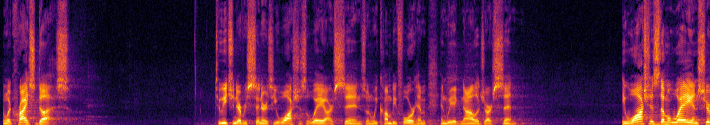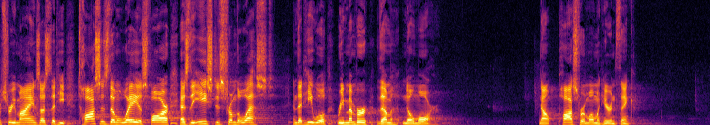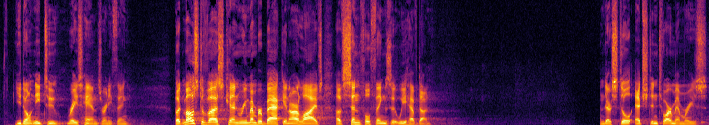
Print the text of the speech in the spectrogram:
And what Christ does to each and every sinner he washes away our sins when we come before him and we acknowledge our sin. He washes them away, and Scripture reminds us that He tosses them away as far as the east is from the west, and that He will remember them no more. Now, pause for a moment here and think. You don't need to raise hands or anything. But most of us can remember back in our lives of sinful things that we have done. And they're still etched into our memories.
